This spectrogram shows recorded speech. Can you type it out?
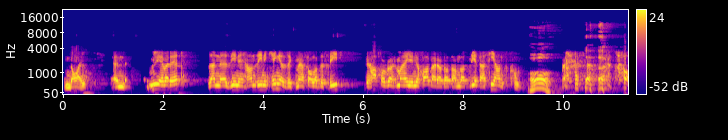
en deel. En nu hebben dit, dan uh, zien, han zijn kinderen zich met alle bevrijd. Nu had ik mij in de arbeid dat om dat weer als hier aan te komen. Oh, so,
